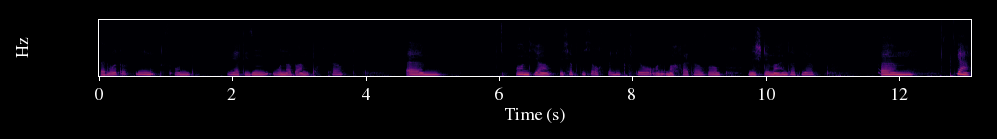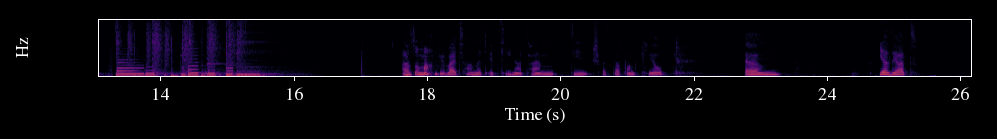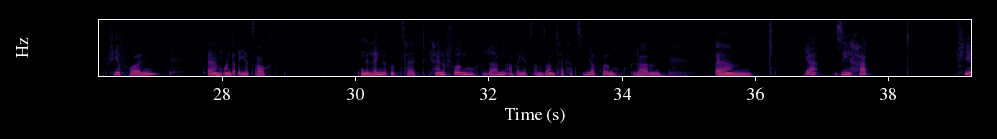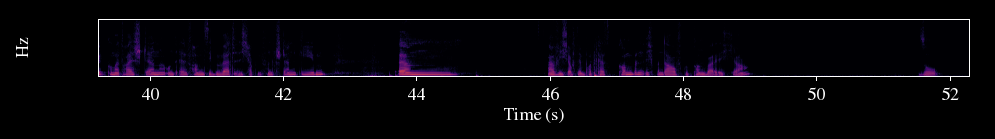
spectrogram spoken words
dann wurde das nichts und sie hat diesen wunderbaren Podcast. Ähm, und ja, ich habe dich auch sehr lieb, Cleo, und mach weiter so. Und ich stehe mal hinter dir. Ähm, ja. Also machen wir weiter mit It's Lina Time, die Schwester von Cleo. Ähm, ja, sie hat vier Folgen ähm, und jetzt auch eine längere Zeit keine Folgen hochgeladen, aber jetzt am Sonntag hat sie wieder Folgen hochgeladen. Ähm, ja, sie hat 4,3 Sterne und 11 haben sie bewertet. Ich habe ihr 5 Sterne gegeben. Ähm, aber wie ich auf den Podcast gekommen bin, ich bin darauf gekommen, weil ich ja so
